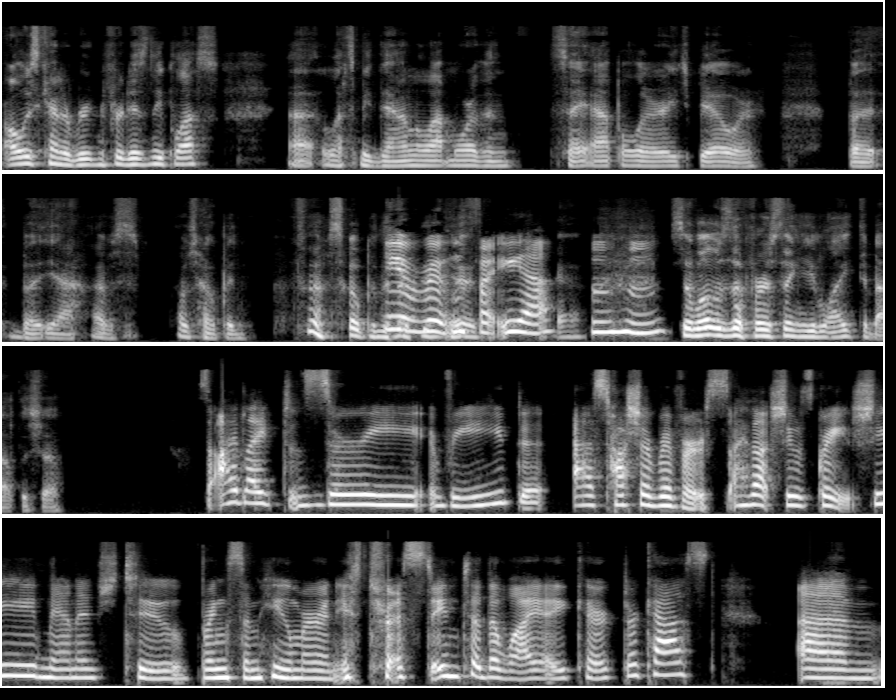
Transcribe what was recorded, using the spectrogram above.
always kind of rooting for Disney Plus. Uh, lets me down a lot more than say Apple or HBO or but but yeah, I was I was hoping. I was hoping that you're rooting for yeah. yeah. Mm-hmm. So, what was the first thing you liked about the show? So, I liked Zuri Reed as Tasha Rivers. I thought she was great. She managed to bring some humor and interest into the YA character cast. Um,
